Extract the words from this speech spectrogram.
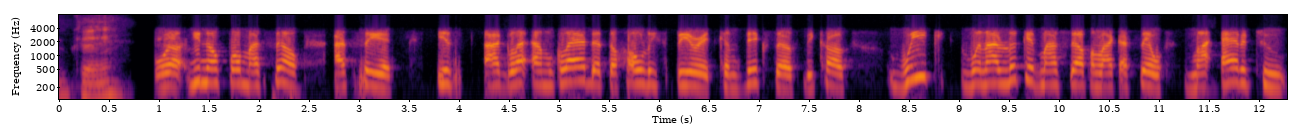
Okay. Well, you know, for myself, I said, "Is I glad I'm glad that the Holy Spirit convicts us because we, when I look at myself and like I said, my attitude,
